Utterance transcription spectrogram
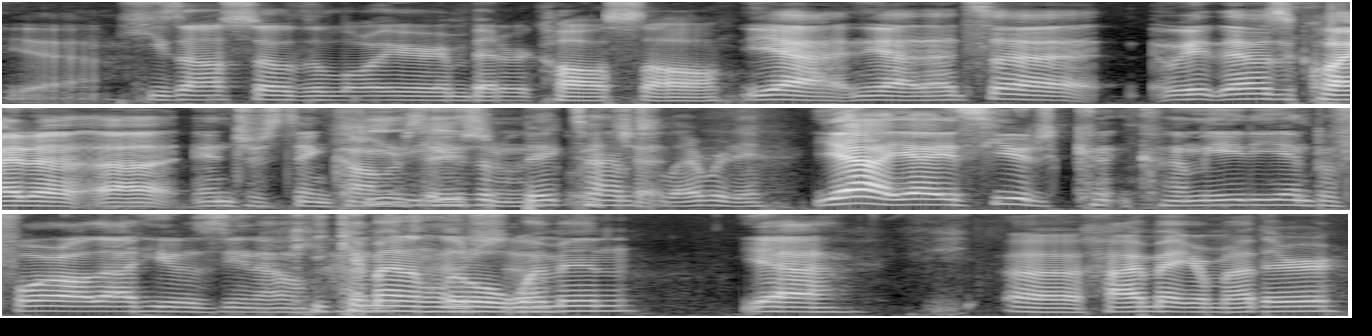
Yeah. He's also the lawyer in Better Call Saul. Yeah, yeah, that's uh we, that was quite a uh, interesting He- conversation. he's a with- big time celebrity. Yeah, yeah, he's huge Co- comedian. Before all that, he was, you know, He came had- out in Little show. Women, Yeah. uh, How I Met Your Mother.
